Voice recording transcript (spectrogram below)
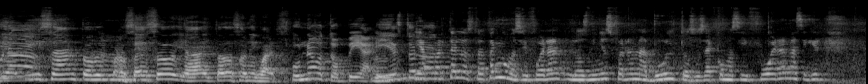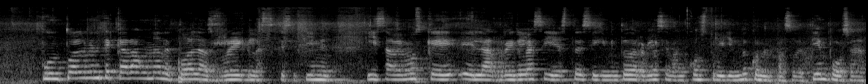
realizan todo el proceso ya, y todos son iguales. Una utopía. Y esto y aparte los tratan como si fueran, los niños fueran adultos, o sea, como si fueran a seguir puntualmente cada una de todas las reglas que se tienen. Y sabemos que eh, las reglas y este seguimiento de reglas se van construyendo con el paso de tiempo, o sea,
